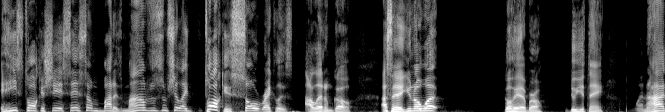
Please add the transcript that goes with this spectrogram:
And he's talking shit, says something about his mom or some shit, like talking so reckless. I let him go. I said, you know what? Go ahead, bro. Do your thing. When I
